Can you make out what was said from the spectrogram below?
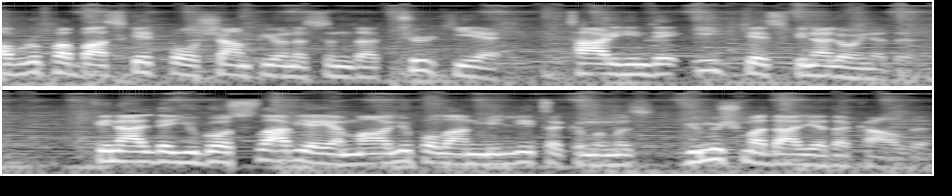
Avrupa Basketbol Şampiyonası'nda Türkiye, tarihinde ilk kez final oynadı. Finalde Yugoslavya'ya mağlup olan milli takımımız, gümüş madalyada kaldı.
